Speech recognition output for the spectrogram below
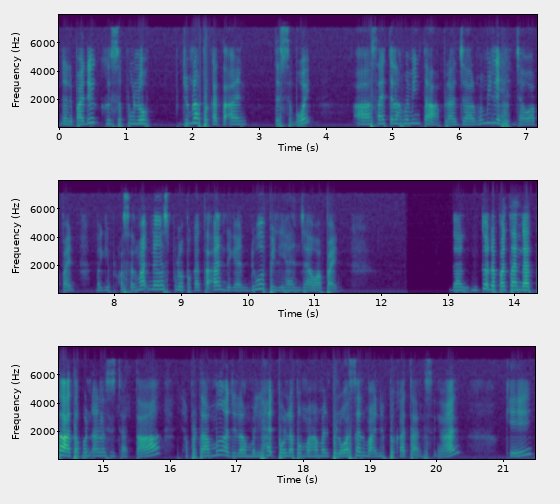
daripada ke-10 jumlah perkataan tersebut, uh, saya telah meminta pelajar memilih jawapan bagi perluasan makna 10 perkataan dengan dua pilihan jawapan. Dan untuk dapatan data ataupun analisis data, yang pertama adalah melihat pola pemahaman perluasan makna perkataan sengal. Okey,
